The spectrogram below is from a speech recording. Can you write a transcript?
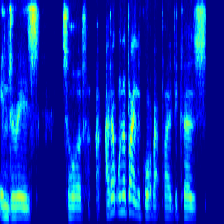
injuries, sort of. I don't want to blame the quarterback play because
